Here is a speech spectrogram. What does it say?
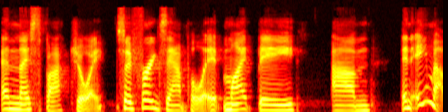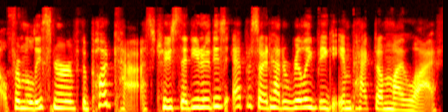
and they spark joy. So, for example, it might be um, an email from a listener of the podcast who said, you know, this episode had a really big impact on my life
